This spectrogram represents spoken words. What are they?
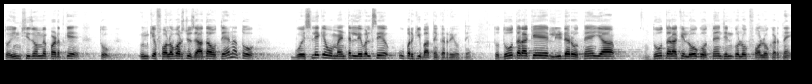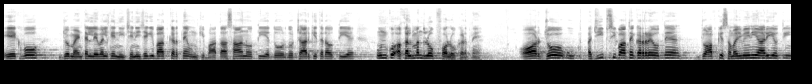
تو ان چیزوں میں پڑھ کے تو ان کے فالوورس جو زیادہ ہوتے ہیں نا تو وہ اس لیے کہ وہ مینٹل لیول سے اوپر کی باتیں کر رہے ہوتے ہیں تو دو طرح کے لیڈر ہوتے ہیں یا دو طرح کے لوگ ہوتے ہیں جن کو لوگ فالو کرتے ہیں ایک وہ جو مینٹل لیول کے نیچے نیچے کی بات کرتے ہیں ان کی بات آسان ہوتی ہے دو دو چار کی طرح ہوتی ہے ان کو عقلمند لوگ فالو کرتے ہیں اور جو عجیب سی باتیں کر رہے ہوتے ہیں جو آپ کی سمجھ میں نہیں آ رہی ہوتی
